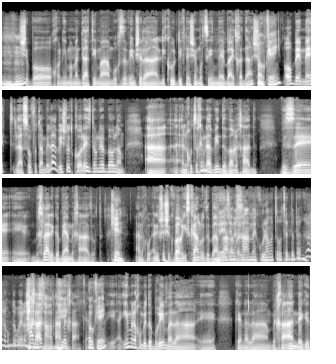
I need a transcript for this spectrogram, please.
מהמם. שבו חונים המנדטים המאוכזבים של הליכוד לפני שהם מוצאים אה, בית חדש. אוקיי. או באמת לאסוף אותם אליו, ויש לו את כל ההזדמנויות בעולם. ה- אנחנו צריכים להבין דבר אחד, וזה אה, בכלל לגבי המחאה הזאת. כן. אנחנו, אני חושב שכבר הזכרנו את זה בעבר, באיזה אבל... מחאה מכולם אתה רוצה לדבר? לא, אנחנו מדברים על המחאה. המחאה. המחאה, כן. אוקיי. אם אנחנו מדברים על, ה, אה, כן, על המחאה נגד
